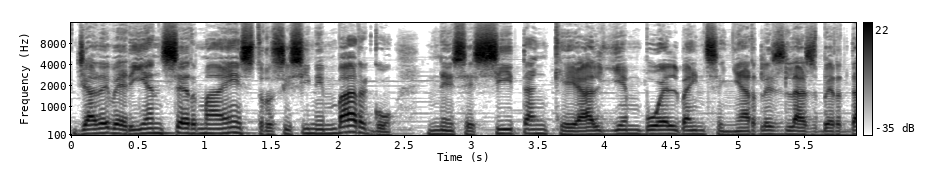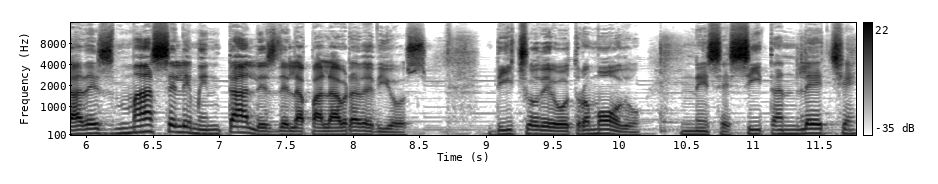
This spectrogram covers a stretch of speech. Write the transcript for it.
ya deberían ser maestros y sin embargo necesitan que alguien vuelva a enseñarles las verdades más elementales de la palabra de Dios. Dicho de otro modo, necesitan leche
